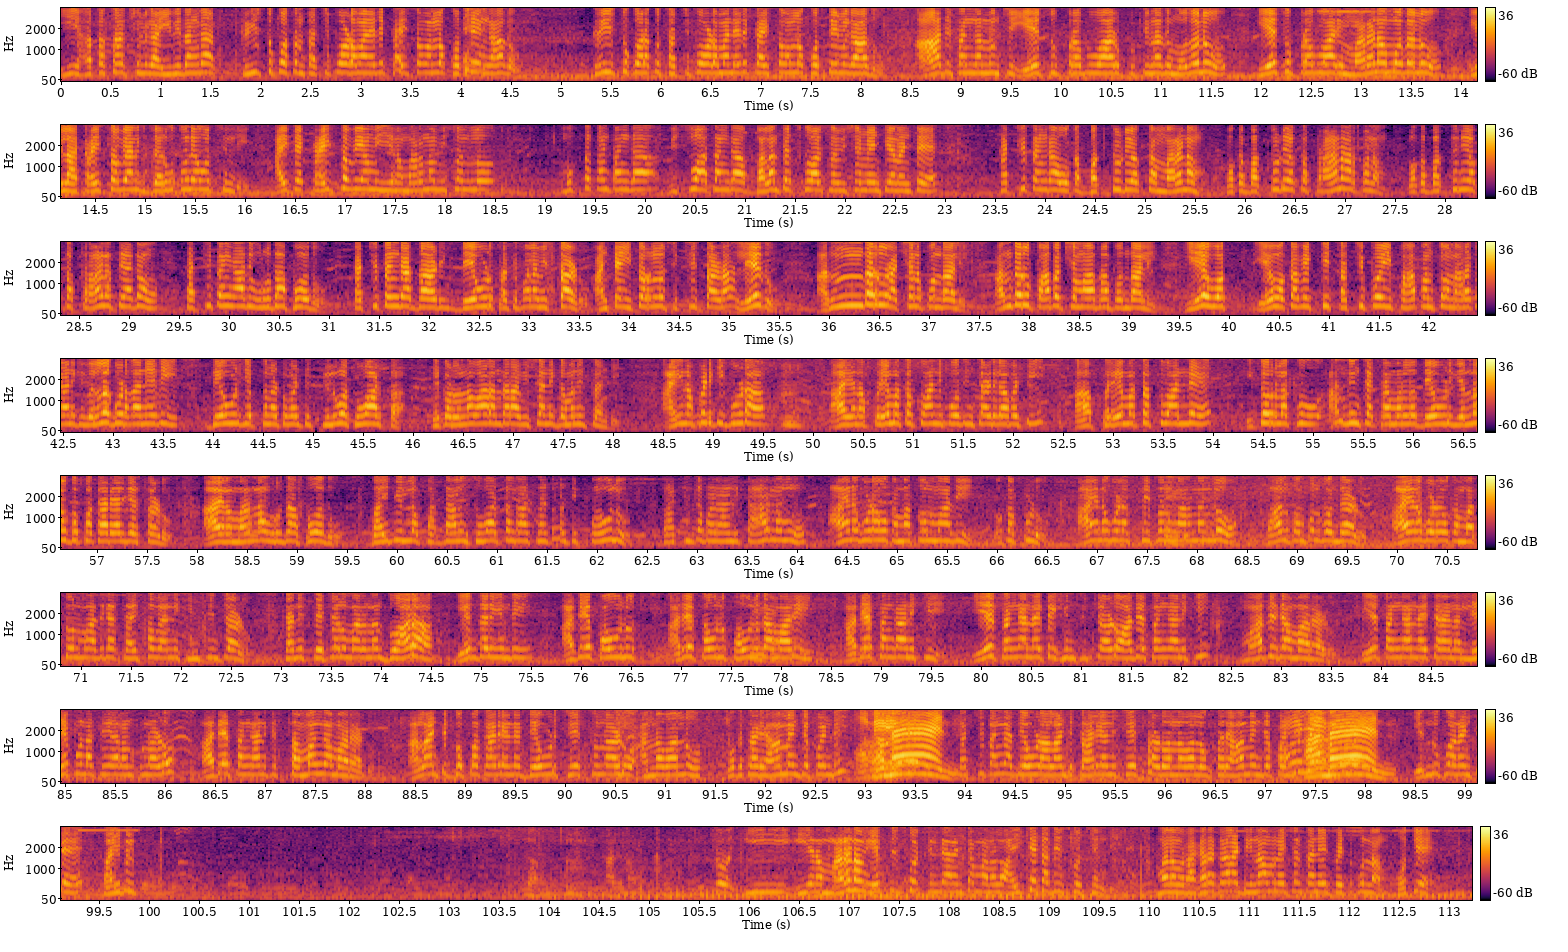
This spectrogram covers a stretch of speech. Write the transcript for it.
ఈ హతసాక్షులుగా ఈ విధంగా క్రీస్తు కోసం చచ్చిపోవడం అనేది క్రైస్తవంలో కొత్త ఏం కాదు. క్రీస్తు కొరకు చచ్చిపోవడం అనేది క్రైస్తవంలో కొత్త ఏమి కాదు. ఆది సంఘం నుంచి యేసు ప్రభు వారు పుట్టినది మొదలు యేసు ప్రభు వారి మరణం మొదలు ఇలా క్రైస్తవ్యానికి జరుగుతూనే వచ్చింది. అయితే క్రైస్తవ్యం ఈయన మరణం విషయంలో ముక్తకంఠంగా విశ్వాసంగా బలం తెచ్చుకోవాల్సిన విషయం ఏంటి అని అంటే ఖచ్చితంగా ఒక భక్తుడి యొక్క మరణం ఒక భక్తుడి యొక్క ప్రాణార్పణం ఒక భక్తుని యొక్క ప్రాణత్యాగం ఖచ్చితంగా అది వృధా పోదు. ఖచ్చితంగా దానికి దేవుడు ప్రతిఫలం ఇస్తాడు. అంటే ఇతరులను శిక్షిస్తాడా? లేదు. అందరూ రక్షణ పొందాలి. అందరూ పాపక్షమాపణ పొందాలి. ఏ ఒక్ ఏ ఒక వ్యక్తి చచ్చిపోయి పాపంతో నరకానికి వెళ్ళకూడదనేది దేవుడు చెప్తున్నటువంటి సిలువ సువార్త. ఇక్కడ ఉన్న వారందరూ ఆ విషయాన్ని గమనించండి. అయినప్పటికీ కూడా ఆయన ప్రేమతత్వాన్ని బోధించాడు కాబట్టి ఆ ప్రేమతత్వాన్నే ఇతరులకు అందించే క్రమంలో దేవుడు ఎన్నో గొప్ప కార్యాలు చేస్తాడు. ఆయన మరణం వృధా పోదు. బైబిల్లో పద్నాలుగు సువార్తలు రాసినటువంటి పౌలు రక్షించబడడానికి కారణము ఆయన కూడా ఒక మతోన్మాది ఒకప్పుడు. ఆయన కూడా స్టిఫన్ మరణంలో పాలు పంపులు పొందాడు. ఆయన కూడా ఒక మతోన్మాదిగా క్రైస్తవాన్ని హింసించాడు. కానీ స్టెఫెన్ మరణం ద్వారా ఏం జరిగింది? అదే పౌలు అదే సౌలు పౌలుగా మారి అదే సంఘానికి ఏ సంఘాన్ని అయితే హింసించాడో అదే సంఘానికి మాదిరిగా మారాడు. ఏ సంఘాన్ని అయితే ఆయన లేకుండా చేయాలనుకున్నాడో అదే సంఘానికి స్తంభంగా మారాడు. అలాంటి గొప్ప కార్యాన్ని దేవుడు చేస్తున్నాడు అన్న వాళ్ళు ఒకసారి ఆమెన్ చెప్పండి. ఆమేన్. ఖచ్చితంగా దేవుడు అలాంటి కార్యాన్ని చేస్తాడు అన్న వాళ్ళు ఒకసారి ఆమెన్ చెప్పండి. ఆమేన్. ఎందుకు అనంటే బైబిల్ సో ఈ ఈయన మరణం ఏం తీసుకొచ్చింది అని అంటే మనలో ఐక్యత తీసుకొచ్చింది. మనం రకరకాల డినామినేషన్స్ అనేవి పెట్టుకున్నాం. ఓకే.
